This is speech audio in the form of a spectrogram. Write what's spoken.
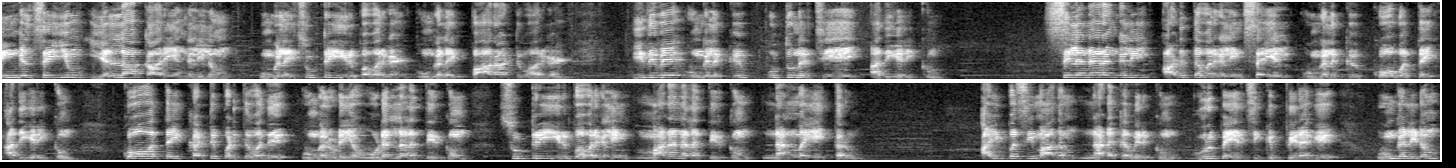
நீங்கள் செய்யும் எல்லா காரியங்களிலும் உங்களை சுற்றி இருப்பவர்கள் உங்களை பாராட்டுவார்கள். இதுவே உங்களுக்கு புத்துணர்ச்சியை அதிகரிக்கும். சில நேரங்களில் அடுத்தவர்களின் செயல் உங்களுக்கு கோபத்தை அதிகரிக்கும். கோபத்தை கட்டுப்படுத்துவது உங்களுடைய உடல் நலத்திற்கும் சுற்றி இருப்பவர்களின் மனநலத்திற்கும் நன்மையை தரும். ஐப்பசி மாதம் நடக்கவிருக்கும் குரு பெயர்ச்சிக்கு பிறகு உங்களிடம்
